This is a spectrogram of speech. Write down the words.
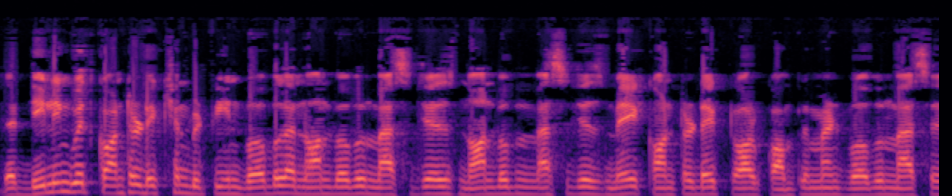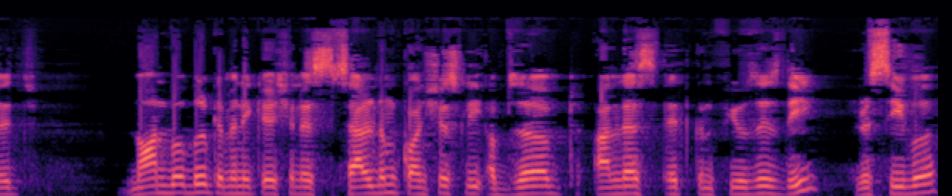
that dealing with contradiction between verbal and non-verbal messages. Non-verbal messages may contradict or complement verbal message. Non-verbal communication is seldom consciously observed unless it confuses the receiver.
